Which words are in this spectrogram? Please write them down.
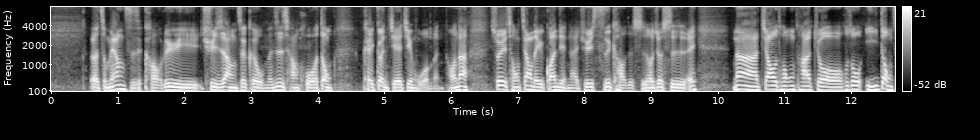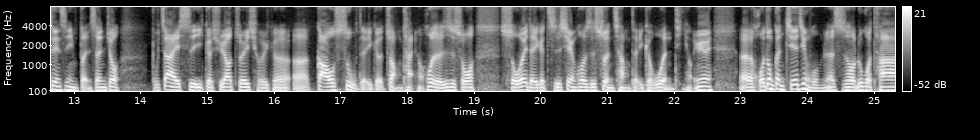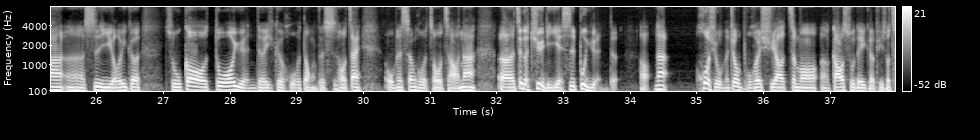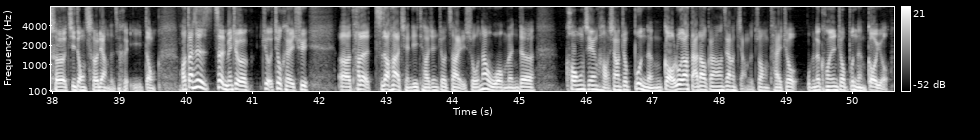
呃，怎么样子考虑去让这个我们日常活动可以更接近我们哦。那所以从这样的一个观点来去思考的时候，就是，诶，那交通它就或者说移动这件事情本身就。不再是一个需要追求一个呃高速的一个状态，或者是说所谓的一个直线或是顺畅的一个问题，因为呃活动更接近我们的时候，如果它呃是有一个足够多元的一个活动的时候，在我们的生活周遭，那呃这个距离也是不远的。好，那。或许我们就不会需要这么呃高速的一个，比如说车机动车辆的这个移动，好，但是这里面就就就可以去呃，它的知道它的前提条件就在于说，那我们的空间好像就不能够，如果要达到刚刚这样讲的状态，就我们的空间就不能够有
